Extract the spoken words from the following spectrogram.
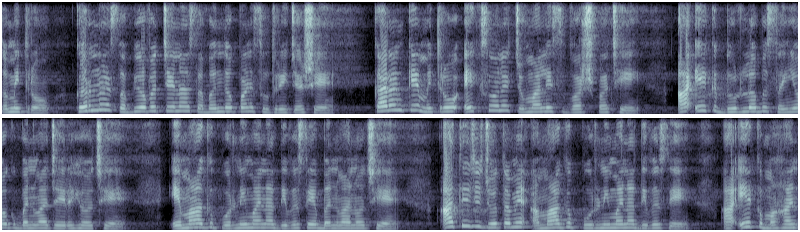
તો મિત્રો, ઘરના સભ્યો વચ્ચેના સંબંધો પણ સુધરી જશે. કારણ કે મિત્રો એકસો ને ચુમ્માલીસ વર્ષ પછી આ એક દુર્લભ સંયોગ બનવા જઈ રહ્યો છે. એ માઘ પૂર્ણિમાના દિવસે બનવાનો છે. આથી જ જો તમે આ માઘ પૂર્ણિમાના દિવસે આ એક મહાન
